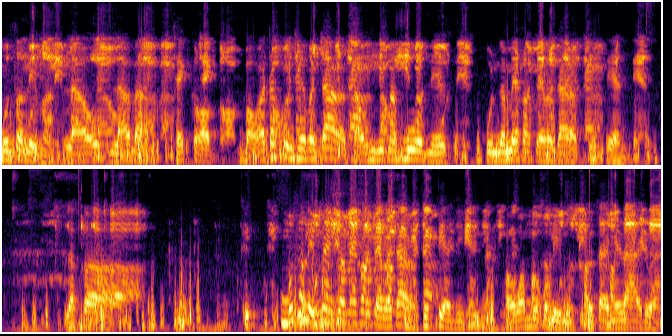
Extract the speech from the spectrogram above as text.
มุสลิมอะแล้วแล้วแบบใช้กรอบบอกว่าถ้าคุณใช้พระเจ้าแบบเตาฮีมาพูดนี้คุณก็ไม่เข้าใจพระเจ้าแบบคริสเตียน แล้วก็ มุสลิมแม่งก็ไม่เข้าใจพระเจ้าแบบคริสเตียนจริงๆนะเพราะว่ามุสลิมเข้าใจไม่ได้ด้วย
